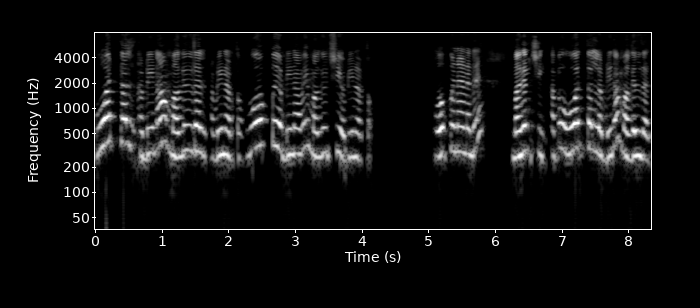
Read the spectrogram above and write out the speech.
ஓத்தல் அப்படின்னா மகிழ்தல் அப்படின்னு அர்த்தம். ஓப்பு அப்படின்னாவே மகிழ்ச்சி அப்படின்னு அர்த்தம். ஓப்புனா என்னது? மகிழ்ச்சி. அப்ப ஓத்தல் அப்படின்னா மகிழ்தல்.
